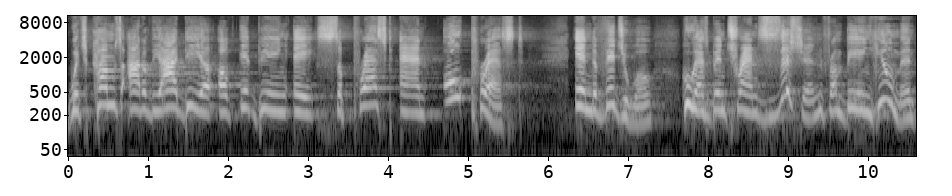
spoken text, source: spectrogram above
which comes out of the idea of it being a suppressed and oppressed individual who has been transitioned from being human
